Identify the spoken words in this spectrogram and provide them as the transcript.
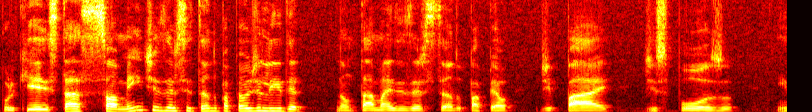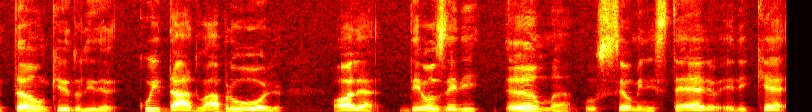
porque ele está somente exercitando o papel de líder, não está mais exercitando o papel de pai, de esposo. Então, querido líder, cuidado, abra o olho. Olha, Deus ele ama o seu ministério, ele quer,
